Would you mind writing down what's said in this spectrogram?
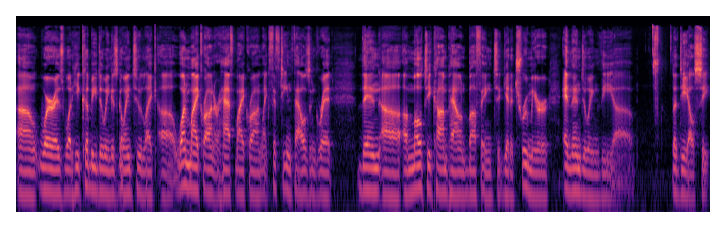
Uh, whereas what he could be doing is going to like uh, one micron or half micron, like 15,000 grit, then uh, a multi compound buffing to get a true mirror, and then doing the uh, the DLC.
